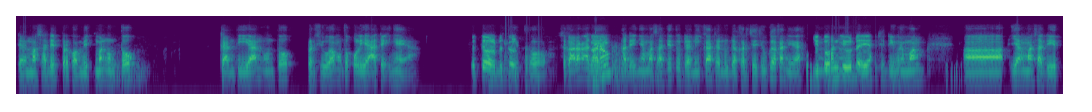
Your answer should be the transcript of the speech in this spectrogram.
dan Mas Adit berkomitmen untuk gantian untuk berjuang untuk kuliah adiknya ya. betul betul Gitu. Sekarang adik, Sekarang? adiknya Mas Adit udah nikah dan udah kerja juga kan ya? puji Tuhan sih udah ya Jadi memang eh, yang Mas Adit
